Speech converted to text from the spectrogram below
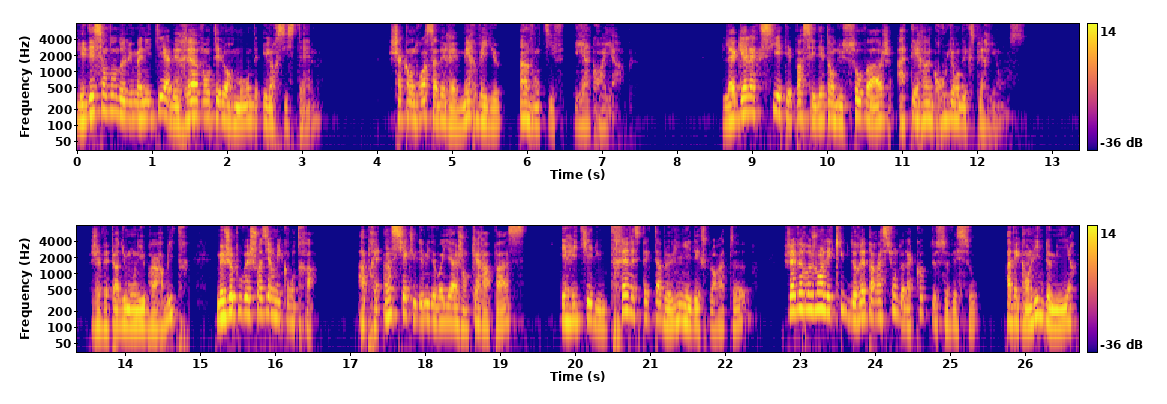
les descendants de l'humanité avaient réinventé leur monde et leur système. Chaque endroit s'avérait merveilleux, inventif et incroyable. La galaxie était passée d'étendues sauvages à terrain grouillant d'expérience. J'avais perdu mon libre arbitre, mais je pouvais choisir mes contrats. Après un siècle et demi de voyage en carapace, héritier d'une très respectable lignée d'explorateurs, j'avais rejoint l'équipe de réparation de la coque de ce vaisseau, avec en ligne de mire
